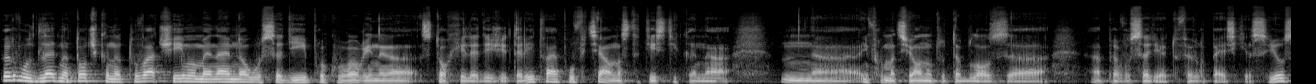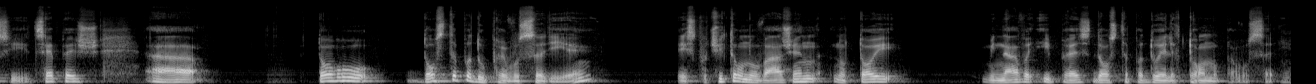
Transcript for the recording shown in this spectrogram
Първо, от гледна точка на това, че имаме най-много съдии и прокурори на 100 000 жители. Това е по официална статистика на, на информационното табло за правосъдието в Европейския съюз и ЦЕПЕЖ. А, второ, достъпа до правосъдие е изключително важен, но той минава и през достъпа до електронно правосъдие.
